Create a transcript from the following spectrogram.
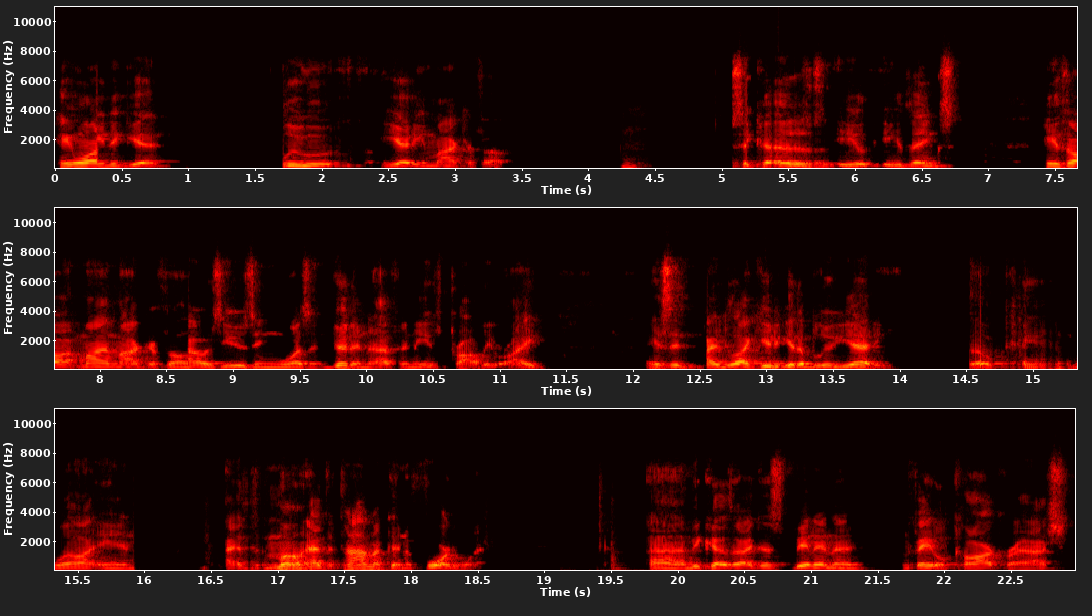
he wanted me to get Blue Yeti microphone Hmm. because he he thinks he thought my microphone I was using wasn't good enough, and he's probably right. He said, "I'd like you to get a Blue Yeti." Okay, well, and at the mo- at the time I couldn't afford one uh, because I just been in a fatal car crash,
